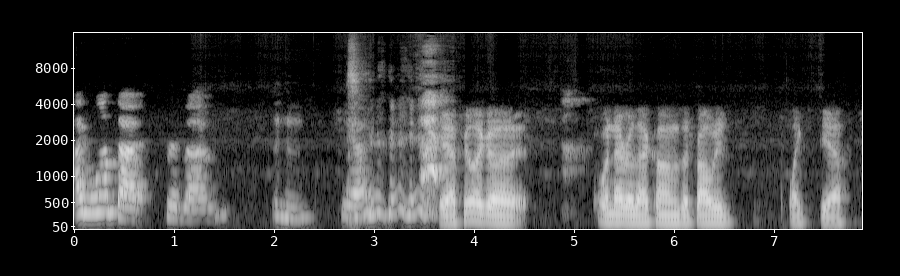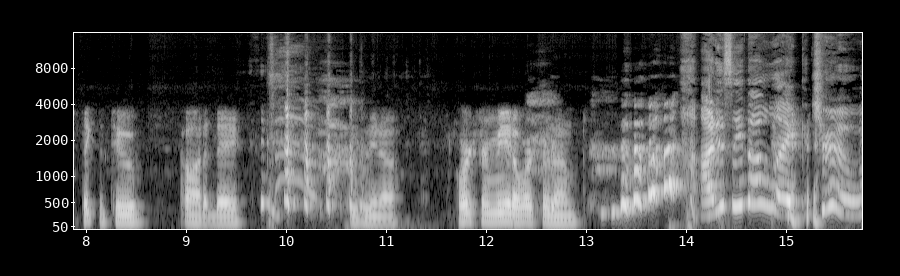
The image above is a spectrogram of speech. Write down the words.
I'd want that for them. Mhm. Yeah. yeah, I feel like uh, whenever that comes, I'd probably like yeah stick to two, call it a day. 'Cause, you know, worked for me, it'll work for them. Honestly, though, like true.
